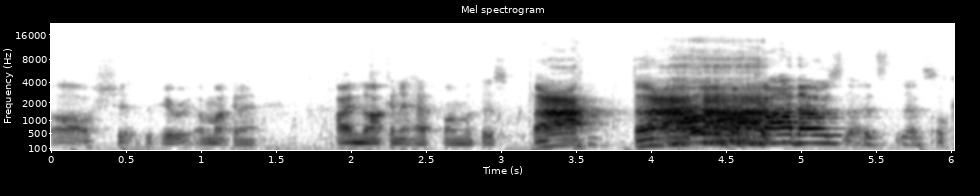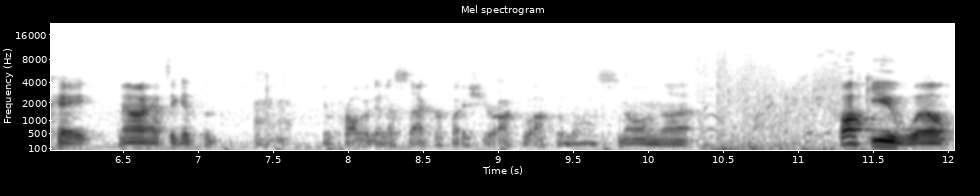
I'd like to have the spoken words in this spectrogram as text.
oh shit! Here I'm not gonna. I'm not gonna have fun with this. Ah! Oh my Ah! god, that was that's that's. Okay, now I have to get the. You're probably gonna sacrifice your Aku Aku Mouse. No, I'm not. Fuck you, Will.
